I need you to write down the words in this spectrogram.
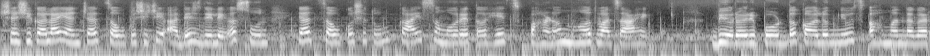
शशिकला यांच्या चौकशीचे आदेश दिले असून या चौकशीतून काय समोर येतं हेच पाहणं महत्त्वाचं आहे. Bureau report the column news Ahmednagar.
